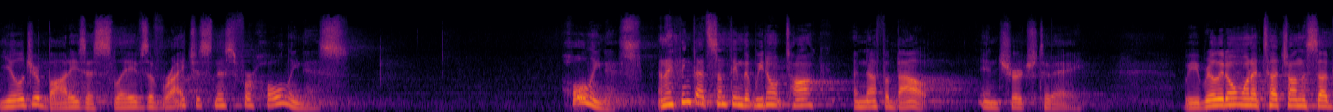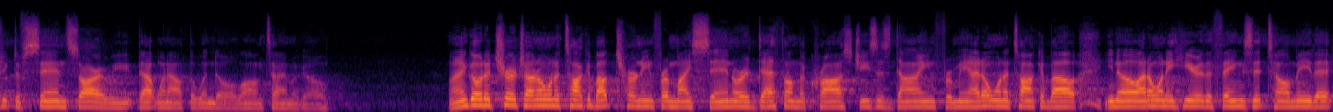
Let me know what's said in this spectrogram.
yield your bodies as slaves of righteousness for holiness. Holiness. And I think that's something that we don't talk enough about in church today. We really don't want to touch on the subject of sin. Sorry, we, that went out the window a long time ago. When I go to church, I don't want to talk about turning from my sin or death on the cross, Jesus dying for me. I don't want to talk about, you know, I don't want to hear the things that tell me that,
